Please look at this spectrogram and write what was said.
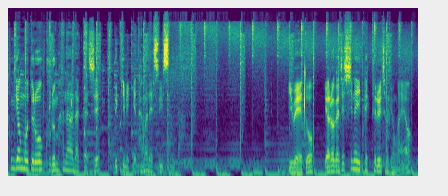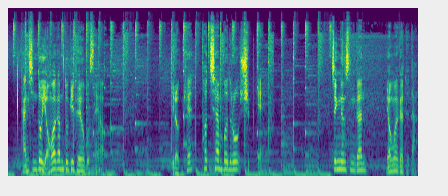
풍경 모드로 구름 하나하나까지 느낌 있게 담아낼 수 있습니다. 이외에도 여러 가지 시네 이펙트를 적용하여 당신도 영화 감독이 되어 보세요. 이렇게 터치 한 번으로 쉽게 찍는 순간 영화가 되다.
